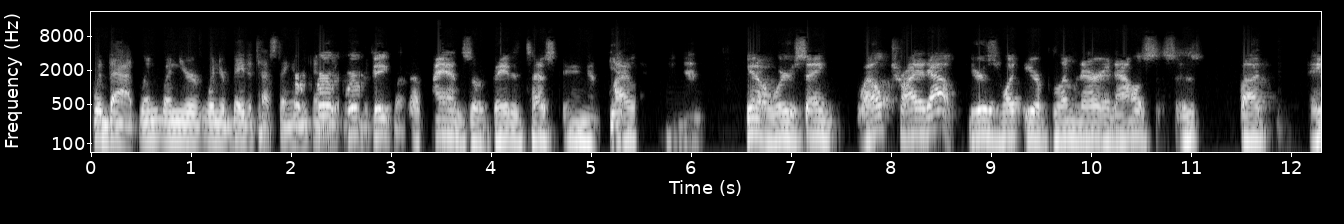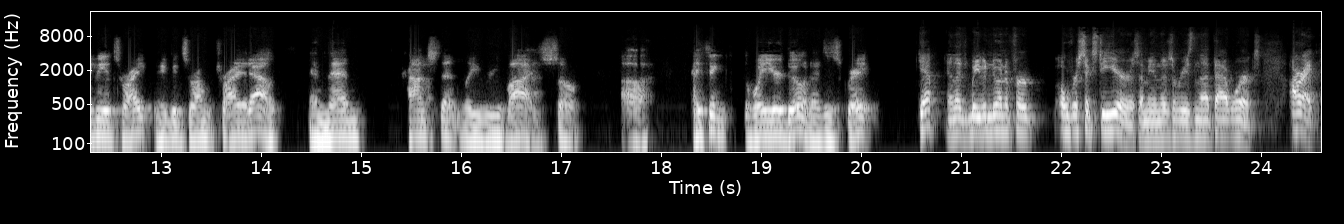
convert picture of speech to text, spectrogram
with that when when you're when you're beta testing and, we're, and we're, big fans of beta testing and piloting and you know we're saying well try it out here's what your preliminary analysis is but maybe it's right maybe it's wrong try it out and then constantly revise so uh, i think the way you're doing it is great Yep, and we've been doing it for over 60 years. I mean, there's a reason that that works. All right.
